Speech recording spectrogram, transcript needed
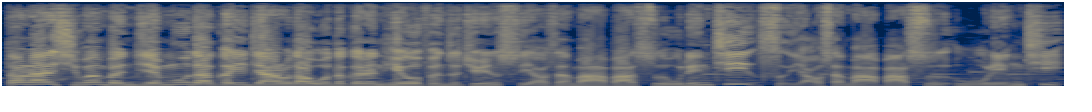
当然，喜欢本节目的可以加入到我的个人听友粉丝群四幺三八八四五零七四幺三八八四五零七。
